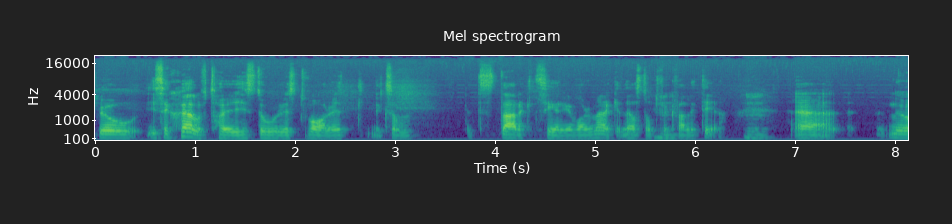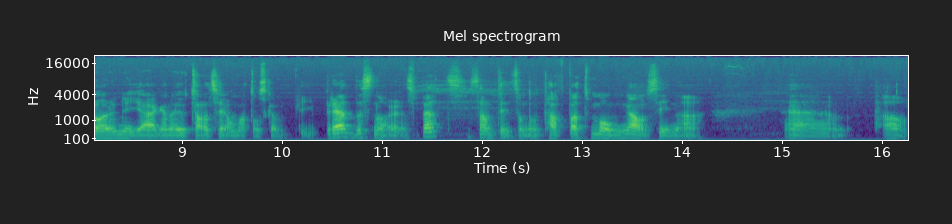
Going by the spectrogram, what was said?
HBO i sig självt har ju historiskt varit liksom ett starkt serievarumärke. Det har stått för Mm. kvalitet. mm, Eh, nu har de nya ägarna uttalat sig om att de ska bli bredd snarare än spets samtidigt som de tappat många av sina eh, ja,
